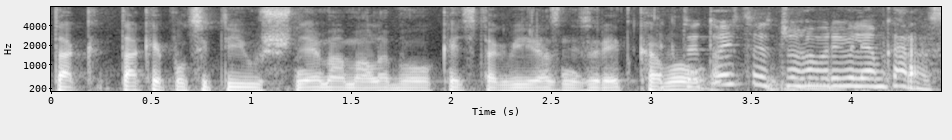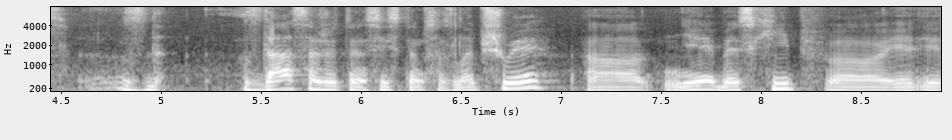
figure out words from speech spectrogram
tak také pocity už nemám, alebo keď tak výrazne zriedkavo. Tak to je to isté, čo hovorí William Karas. Zda- Zdá sa, že ten systém sa zlepšuje, a nie je bez chyb, je, je,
